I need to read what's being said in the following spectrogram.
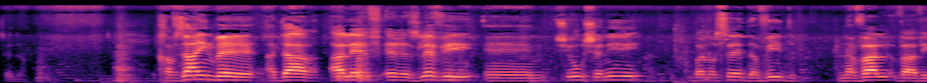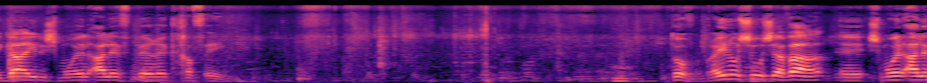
בסדר. כ"ז באדר א', ארז לוי, אה, שיעור שני בנושא דוד, נבל ואביגיל, שמואל א', פרק כ"ה. טוב, ראינו שיעור שעבר, אה, שמואל א',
